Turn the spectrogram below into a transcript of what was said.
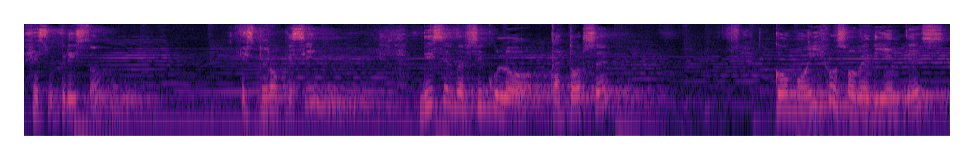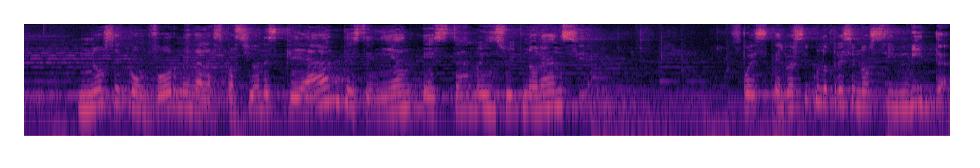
Jesucristo? Espero que sí. Dice el versículo 14, como hijos obedientes, no se conformen a las pasiones que antes tenían estando en su ignorancia. Pues el versículo 13 nos invita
